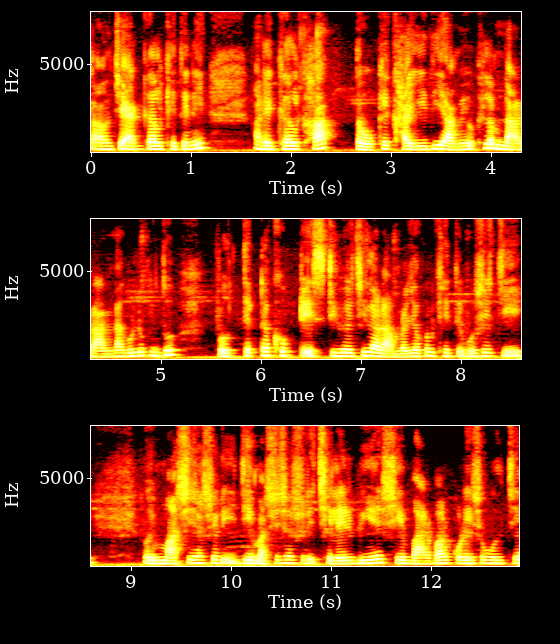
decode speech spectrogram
তা হচ্ছে এক গাল খেতে নেই আরেক গাল খা। তা ওকে খাইয়ে দিয়ে আমিও খেলাম। না, রান্নাগুলো কিন্তু প্রত্যেকটা খুব টেস্টি হয়েছিল। আর আমরা যখন খেতে বসেছি ওই মাসি শাশুড়ি যে মাসি শাশুড়ি ছেলের বিয়ে, সে বারবার করে এসে বলছে,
